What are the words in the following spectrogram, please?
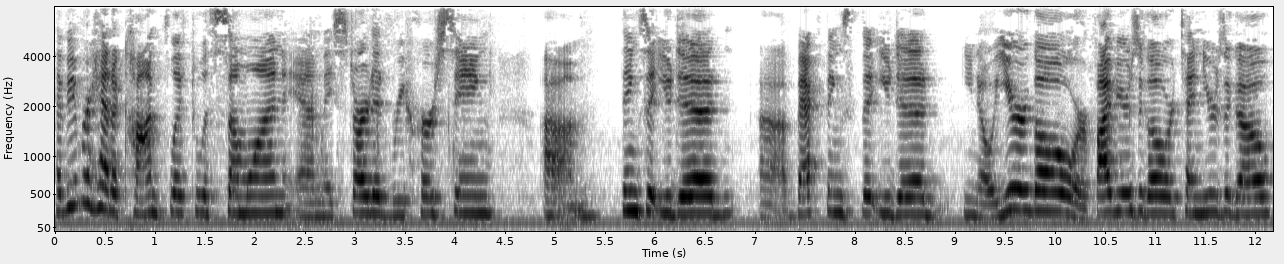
Have you ever had a conflict with someone and they started rehearsing um, things that you did uh, back, things that you did, you know, a year ago, or five years ago, or ten years ago?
